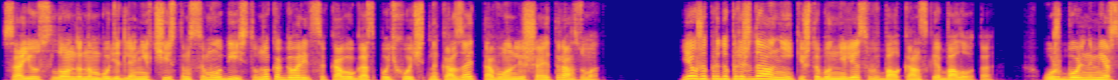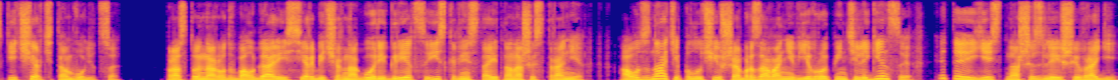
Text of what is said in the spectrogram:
Союз с Лондоном будет для них чистым самоубийством, но, как говорится, кого Господь хочет наказать, того он лишает разума. Я уже предупреждал Ники, чтобы он не лез в Балканское болото. Уж больно мерзкие черти там водятся. Простой народ в Болгарии, Сербии, Черногории, Греции искренне стоит на нашей стороне. А вот знати, получившие образование в Европе интеллигенции, это и есть наши злейшие враги.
